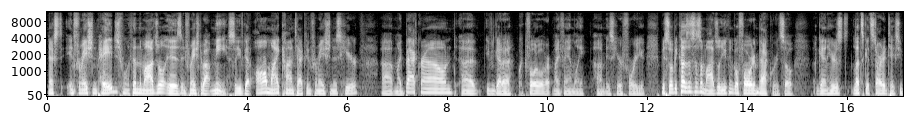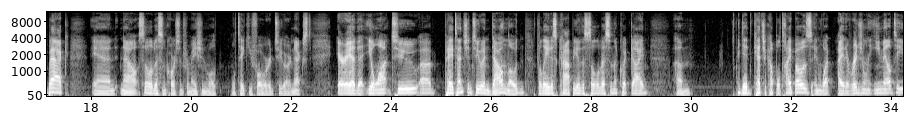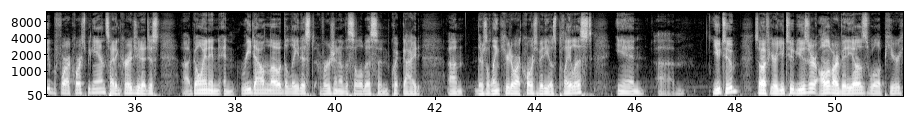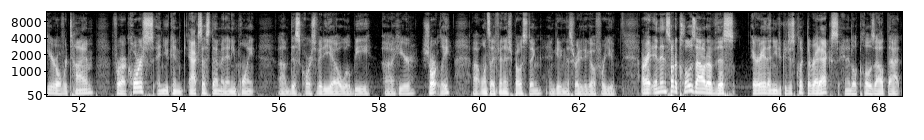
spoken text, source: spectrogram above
Next information page within the module is information about me. So you've got all my contact information is here. Uh, my background, uh, even got a quick photo of my family um, is here for you. So because this is a module, you can go forward and backwards. So again, here's let's get started, takes you back. And now syllabus and course information will, will take you forward to our next area that you'll want to uh, pay attention to and download the latest copy of the syllabus and the quick guide. Um, I did catch a couple typos in what I had originally emailed to you before our course began, so I'd encourage you to just uh, go in and, and re-download the latest version of the syllabus and quick guide. Um, there's a link here to our course videos playlist in um, YouTube. So if you're a YouTube user, all of our videos will appear here over time for our course, and you can access them at any point. Um, this course video will be uh, here shortly uh, once I finish posting and getting this ready to go for you. All right, and then so to close out of this area, then you could just click the red X and it'll close out that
